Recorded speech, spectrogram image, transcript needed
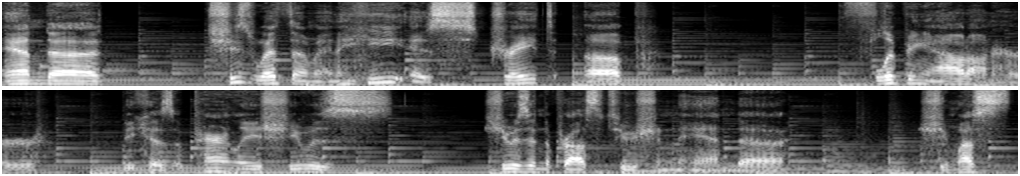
And uh, she's with him, and he is straight up flipping out on her because apparently she was she was into prostitution and uh, she must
